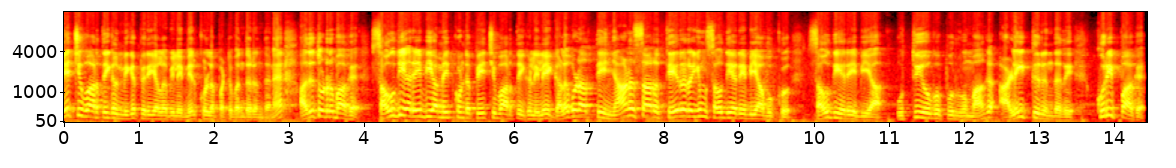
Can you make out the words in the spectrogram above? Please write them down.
பேச்சுவார்த்தைகள் மிகப்பெரிய அளவிலே மேற்கொள்ளப்பட்டு வந்திருந்தன. அது தொடர்பாக சவுதி அரேபியா மேற்கொண்ட பேச்சுவார்த்தைகளிலே கலகுடாத்தே ஞானசார தேர் வீரரையும் சவுதி அரேபியாவுக்கு சவுதி அரேபியா உத்தியோகபூர்வமாக அழைத்திருந்தது. குறிப்பாக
